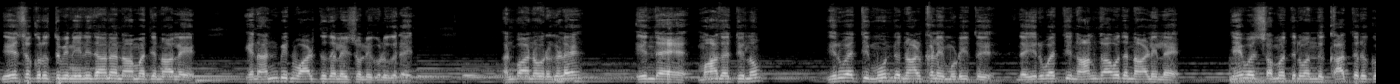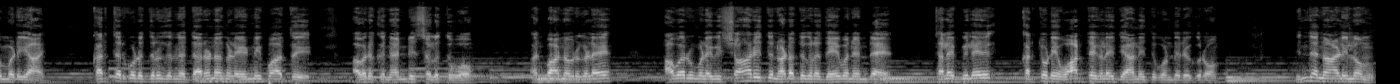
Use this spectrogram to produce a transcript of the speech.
இயேசு கிறிஸ்துவின் இனிதான நாமத்தினாலே என் அன்பின் வாழ்த்துதலை சொல்லிக் கொள்கிறேன். அன்பானவர்களே இந்த மாதத்திலும் இருபத்தி மூன்று நாட்களை முடித்து இந்த இருபத்தி நான்காவது நாளிலே தேவ சமத்தில் வந்து காத்திருக்கும்படியாய் கர்த்தர் கொடுத்திருக்கிற தருணங்களை எண்ணி பார்த்து அவருக்கு நன்றி செலுத்துவோம். அன்பானவர்களே அவர் உங்களை விசாரித்து நடத்துகிற தேவன் என்ற தலைப்பிலே கர்த்துடைய வார்த்தைகளை தியானித்துக் கொண்டிருக்கிறோம். இந்த நாளிலும்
